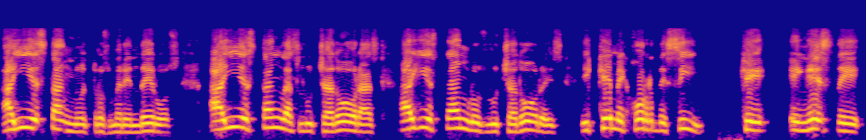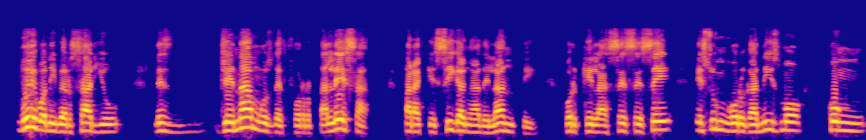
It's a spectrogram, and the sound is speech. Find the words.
Ahí están nuestros merenderos, ahí están las luchadoras, ahí están los luchadores. Y qué mejor de sí que en este nuevo aniversario les llenamos de fortaleza para que sigan adelante, porque la CCC es un organismo con,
